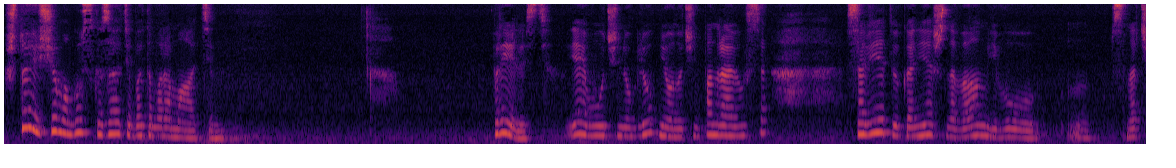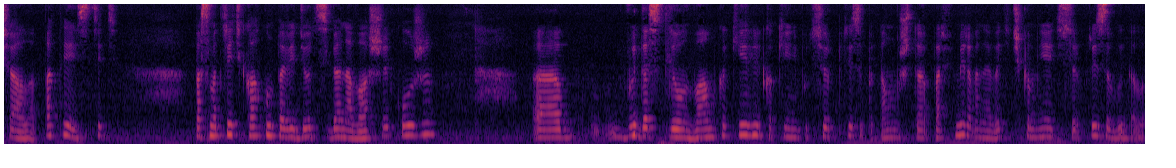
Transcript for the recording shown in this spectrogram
Что я еще могу сказать об этом аромате? Прелесть. Я его очень люблю, мне он очень понравился. Советую, конечно, вам его сначала потестить посмотреть, как он поведет себя на вашей коже, э, выдаст ли он вам какие, какие-нибудь сюрпризы, потому что парфюмированная водичка мне эти сюрпризы выдала.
